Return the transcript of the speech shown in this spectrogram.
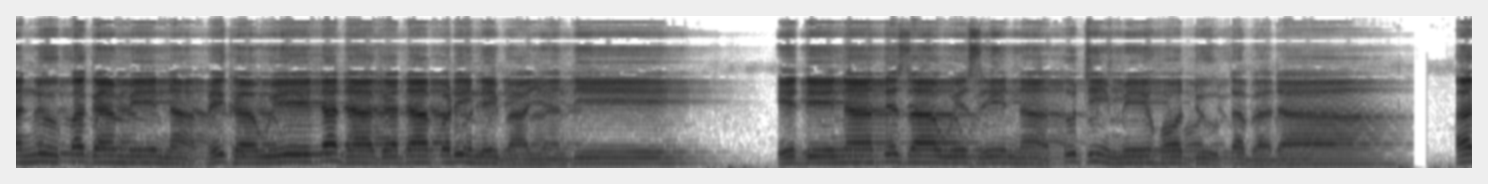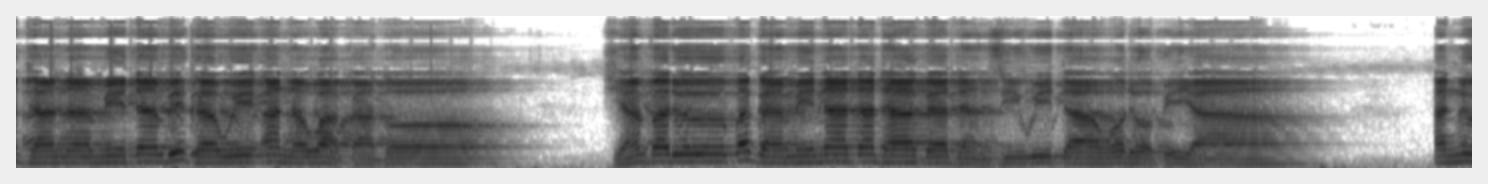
အနုပက္ကမေနဘိခဝေတထာဂတပရိနိဗ္ဗာယန္တိဣတိနာသစ္စာဝေစေနသုတိမေဟောတုတပ္ပဒာ အဋ္ဌာနာမေတံဘိခဝေအနဝကာတောယံပရုပက္ကမေနတထာဂတံဇီဝိတာဝေါဒောပိယအနု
